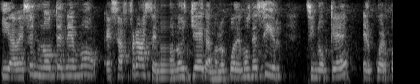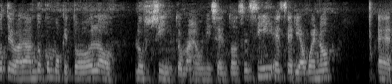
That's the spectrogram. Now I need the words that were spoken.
Y a veces no tenemos esa frase, no nos llega, no lo podemos decir, sino que el cuerpo te va dando como que todo lo, los síntomas, Eunice. Entonces sí, eh, sería bueno eh,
